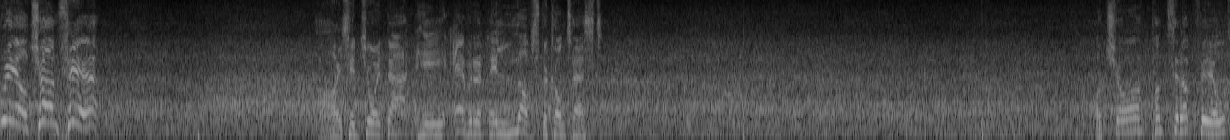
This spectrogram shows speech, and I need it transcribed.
Real chance here. Oh, he's enjoyed that. He evidently loves the contest. Ochoa punts it upfield.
